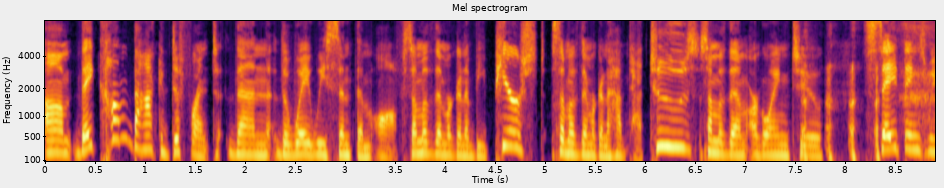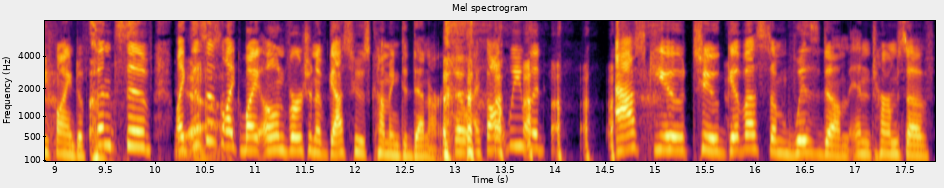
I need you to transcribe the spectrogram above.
Um, they come back different than the way we sent them off. Some of them are going to be pierced. Some of them are going to have tattoos. Some of them are going to say things we find offensive. Like, this is like my own version of Guess Who's Coming to Dinner. So I thought we would ask you to give us some wisdom in terms of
